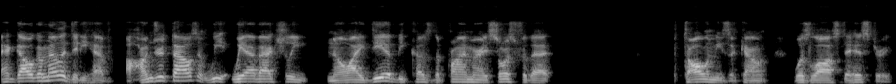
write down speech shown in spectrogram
at Gaugamela? Did he have 100,000? We, we have actually no idea because the primary source for that, Ptolemy's account, was lost to history.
